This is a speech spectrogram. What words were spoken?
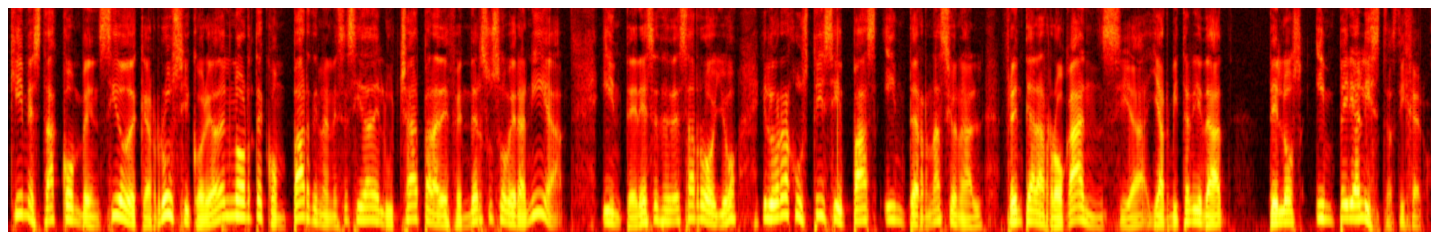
Kim está convencido de que Rusia y Corea del Norte comparten la necesidad de luchar para defender su soberanía, intereses de desarrollo y lograr justicia y paz internacional frente a la arrogancia y arbitrariedad de los imperialistas, dijeron.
